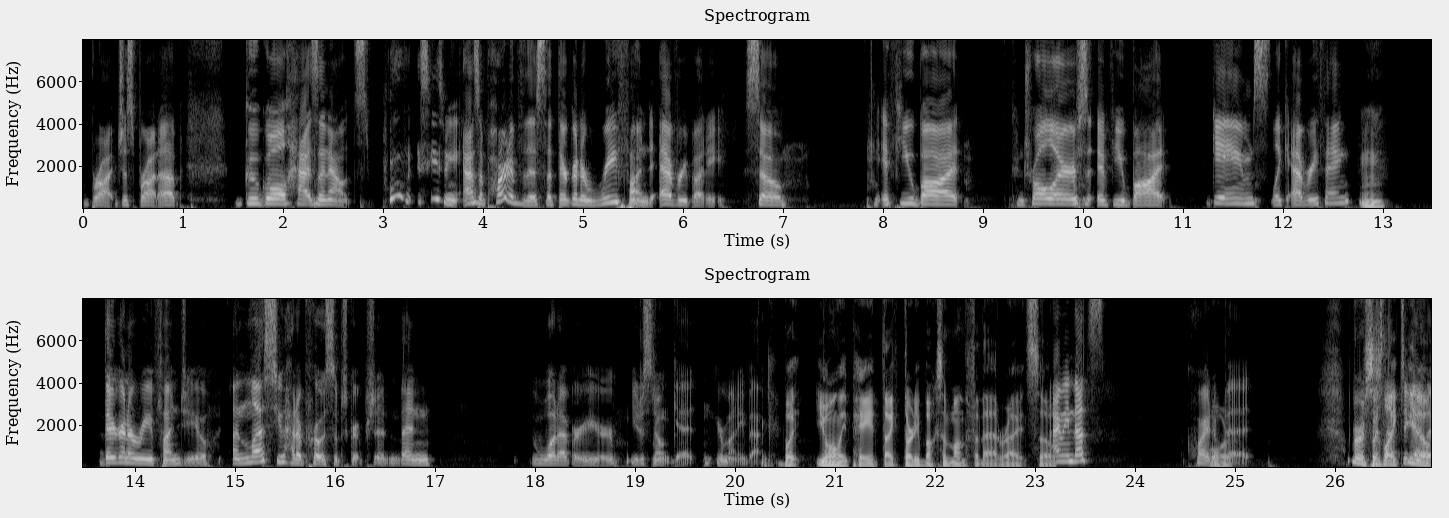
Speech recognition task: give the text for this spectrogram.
brought just brought up google has announced excuse me as a part of this that they're going to refund everybody so if you bought controllers if you bought games like everything Mhm. they're going to refund you unless you had a pro subscription then whatever you're you just don't get your money back But you only paid like thirty bucks a month for that, right? So i mean that's quite Or- a bit versus like you know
